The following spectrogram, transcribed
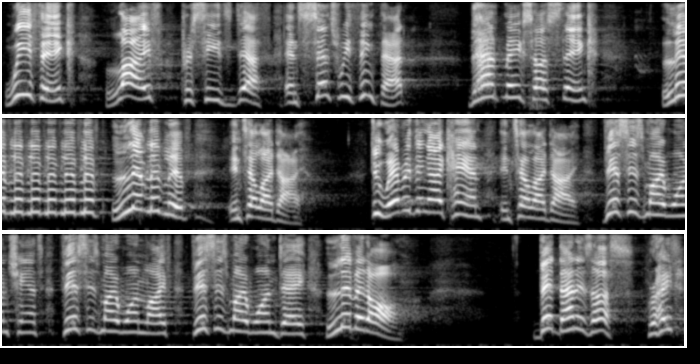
We think life precedes death, and since we think that, that makes us think live, live, live, live, live, live, live, live, live until I die. Do everything I can until I die. This is my one chance. This is my one life. This is my one day. Live it all. That, that is us, right?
